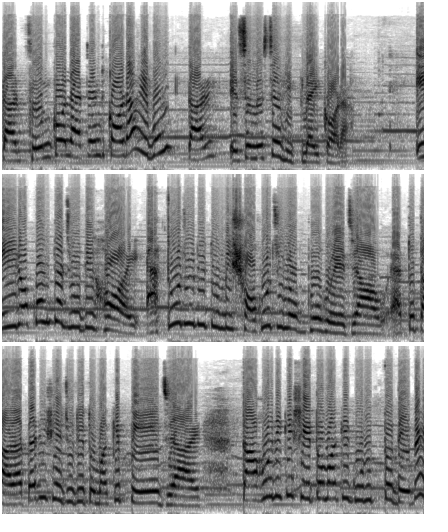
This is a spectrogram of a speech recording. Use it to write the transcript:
তার ফোন কল অ্যাটেন্ড করা এবং তার এস এম এস এর রিপ্লাই করা। এই রকমটা যদি হয়, এত যদি তুমি সহজলভ্য হয়ে যাও, এত তাড়াতাড়ি সে যদি তোমাকে পেয়ে যায়, তাহলে কি সে তোমাকে গুরুত্ব দেবে?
